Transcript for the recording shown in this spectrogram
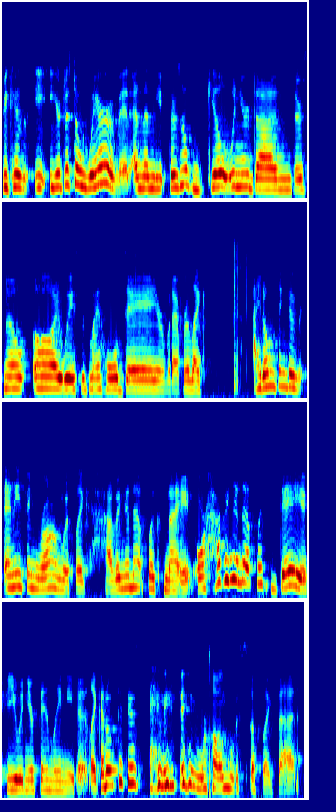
because you're just aware of it. And then you, there's no guilt when you're done. There's no, oh, I wasted my whole day or whatever. Like, I don't think there's anything wrong with like having a Netflix night or having a Netflix day if you and your family need it. Like I don't think there's anything wrong with stuff like that.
